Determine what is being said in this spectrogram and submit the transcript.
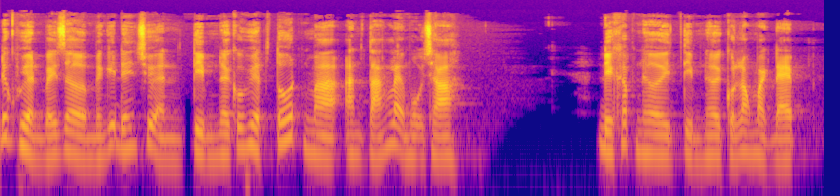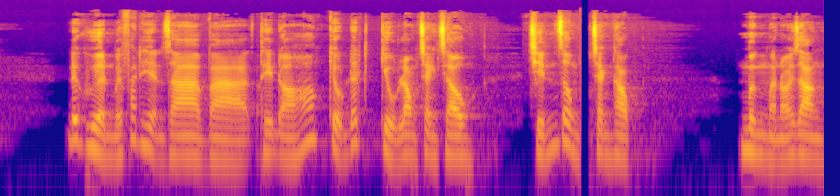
Đức Huyền bây giờ mới nghĩ đến chuyện tìm nơi có huyệt tốt mà an táng lại mộ cha. Đi khắp nơi tìm nơi có long mạch đẹp, Đức Huyền mới phát hiện ra và thấy đó kiểu đất cửu long tranh châu, chiến rồng tranh ngọc. Mừng mà nói rằng,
